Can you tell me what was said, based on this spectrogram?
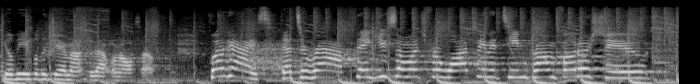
you'll be able to jam out to that one also. Well, guys, that's a wrap. Thank you so much for watching the Teen Prom photo shoot.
